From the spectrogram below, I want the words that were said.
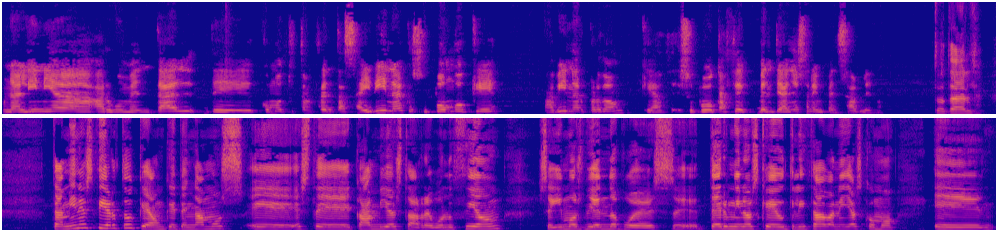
una línea argumental de cómo tú te enfrentas a Irina, que supongo que a Wiener, perdón, que hace, supongo que hace 20 años era impensable, ¿no? Total. También es cierto que aunque tengamos eh, este cambio, esta revolución, seguimos viendo pues eh, términos que utilizaban ellas como eh,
